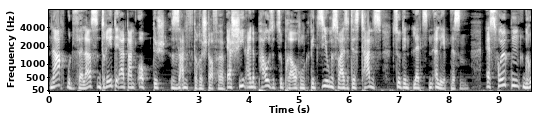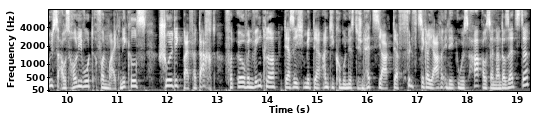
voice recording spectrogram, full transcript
Nach Goodfellas drehte er dann optisch sanftere Stoffe. Er schien eine Pause zu brauchen, beziehungsweise Distanz zu den letzten Erlebnissen. Es folgten Grüße aus Hollywood von Mike Nichols, Schuldig bei Verdacht von Irvin Winkler, der sich mit der antikommunistischen Hetzjagd der 50er Jahre in den USA auseinandersetzte,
